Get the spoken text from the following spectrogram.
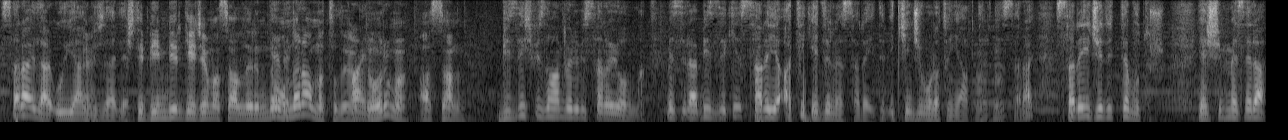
saraylar, uyuyan güzeller. İşte Binbir Gece masallarında Evet. onlar anlatılıyor. Aynen. Doğru mu Aslı Hanım? Bizde hiçbir zaman böyle bir saray olmadı. Mesela bizdeki Sarayı Atik Edirne Sarayı'dır. İkinci Murat'ın yaptırdığı saray. Sarayı Cedid de budur. Ya şimdi mesela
